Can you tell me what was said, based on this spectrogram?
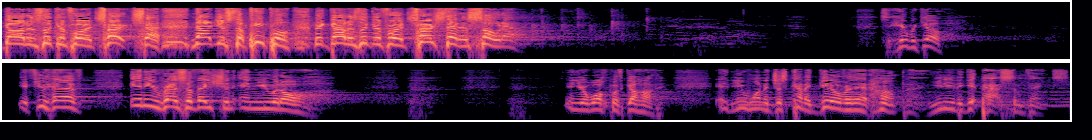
God is looking for a church, uh, not just a people, but God is looking for a church that is sold out. So here we go. If you have any reservation in you at all in your walk with God, and you want to just kind of get over that hump, you need to get past some things.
